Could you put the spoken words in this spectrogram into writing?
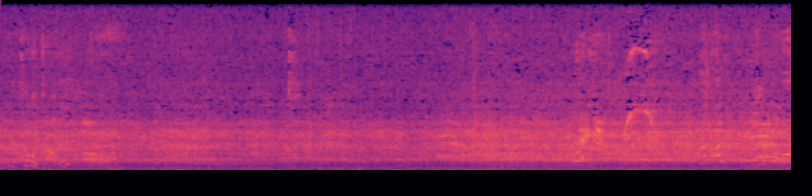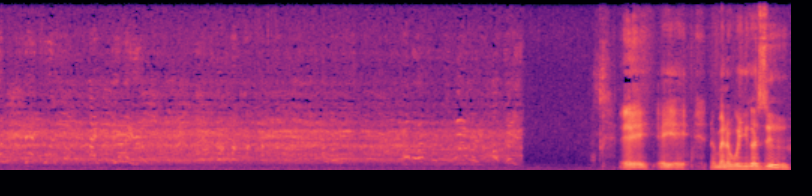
What are you doing, Dominik? Hey, hey, hey, no matter what you guys do,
